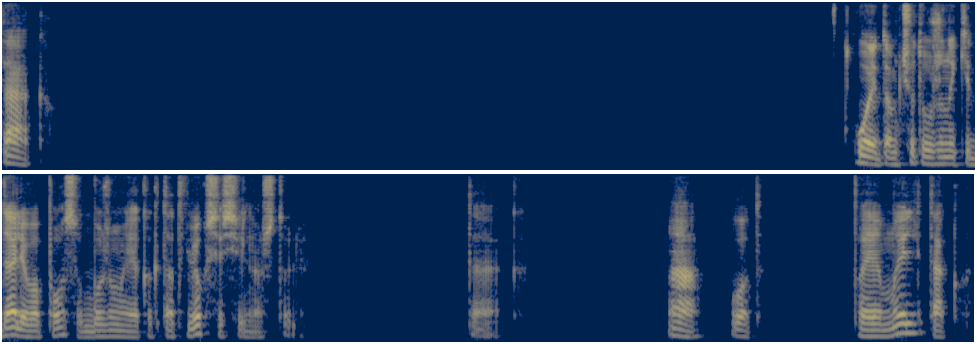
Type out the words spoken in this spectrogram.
Так. Ой, там что-то уже накидали вопросов. Боже мой, я как-то отвлекся сильно, что ли? Так. А, вот. PML, так.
